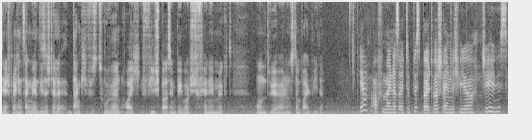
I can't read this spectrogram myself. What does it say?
Dementsprechend sagen wir an dieser Stelle Danke fürs Zuhören, euch viel Spaß im Baywatch, wenn ihr mögt und wir hören uns dann bald wieder. Ja, auch von meiner Seite bis bald wahrscheinlich wieder. Tschüss.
